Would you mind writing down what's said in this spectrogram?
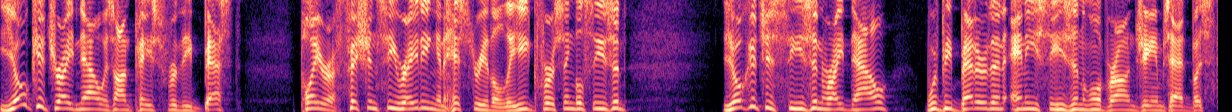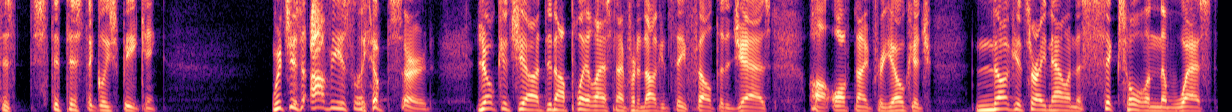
Jokic right now is on pace for the best player efficiency rating in history of the league for a single season. Jokic's season right now would be better than any season LeBron James had, but st- statistically speaking, which is obviously absurd. Jokic uh, did not play last night for the Nuggets. They fell to the Jazz uh, off night for Jokic. Nuggets right now in the six hole in the West.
